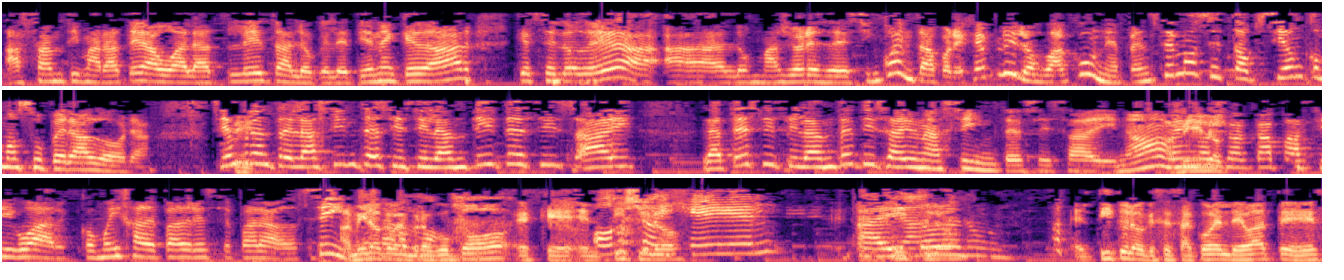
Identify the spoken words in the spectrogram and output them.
a Santi Maratea o al atleta lo que le tiene que dar, que se lo dé a, los mayores de 50, por ejemplo, y los vacune. Pensemos esta opción como superadora. Siempre entre la síntesis y la antítesis hay la tesis y la antítesis hay una síntesis ahí, ¿no? Vengo yo acá a apaciguar, como hija de padres separados. Sí. A mí lo que me preocupó es que el título... Hegel, ahí todo en un el título que se sacó del debate es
